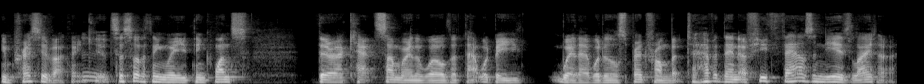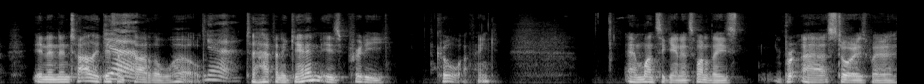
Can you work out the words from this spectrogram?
impressive. I think it's the sort of thing where you think once there are cats somewhere in the world that that would be where they would all spread from, but to have it then a few thousand years later in an entirely different Yeah. part of the world Yeah. to happen again is pretty cool. I think. And once again, it's one of these uh, stories where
